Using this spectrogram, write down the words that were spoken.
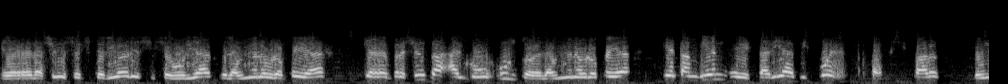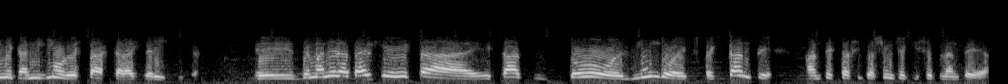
Relaciones Exteriores y Seguridad de la Unión Europea, que representa al conjunto de la Unión Europea, que también estaría dispuesta a participar de un mecanismo de estas características. de manera tal que esta, está todo el mundo expectante ante esta situación que aquí se plantea.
